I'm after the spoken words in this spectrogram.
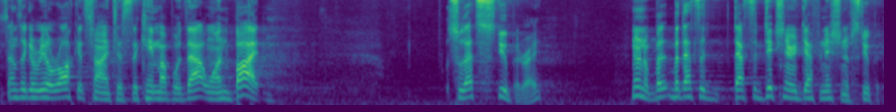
Sounds like a real rocket scientist that came up with that one, but so that's stupid, right? No, no, but, but that's, a, that's the dictionary definition of stupid.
